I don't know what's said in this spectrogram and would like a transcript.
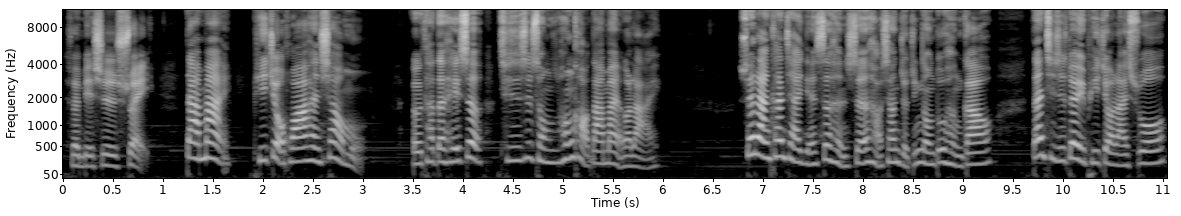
分别是水、大麦。啤酒花和酵母，而它的黑色其实是从烘烤大麦而来。虽然看起来颜色很深，好像酒精浓度很高，但其实对于啤酒来说，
